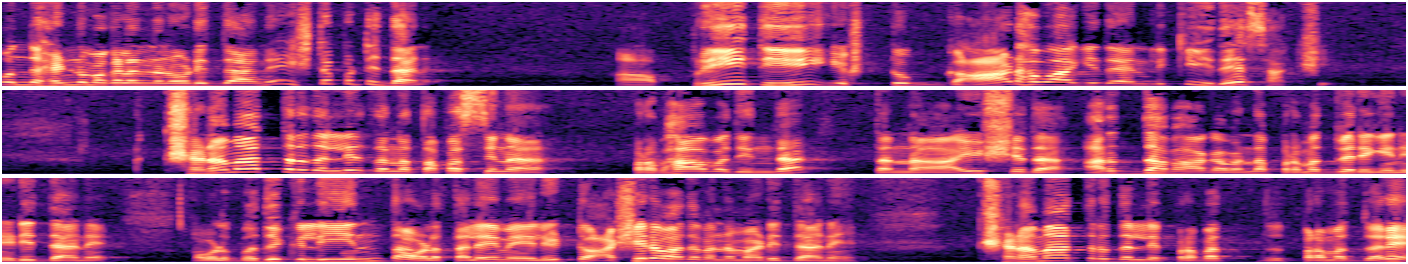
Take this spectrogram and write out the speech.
ಒಂದು ಹೆಣ್ಣು ಮಗಳನ್ನು ನೋಡಿದ್ದಾನೆ, ಇಷ್ಟಪಟ್ಟಿದ್ದಾನೆ. ಆ ಪ್ರೀತಿ ಎಷ್ಟು ಗಾಢವಾಗಿದೆ ಅನ್ನಲಿಕ್ಕೆ ಇದೇ ಸಾಕ್ಷಿ. ಕ್ಷಣ ಮಾತ್ರದಲ್ಲಿ ತನ್ನ ತಪಸ್ಸಿನ ಪ್ರಭಾವದಿಂದ ತನ್ನ ಆಯುಷ್ಯದ ಅರ್ಧ ಭಾಗವನ್ನು ಪ್ರಮದ್ವರೆಗೆ ನೀಡಿದ್ದಾನೆ. ಅವಳು ಬದುಕಲಿ ಅಂತ ಅವಳ ತಲೆ ಮೇಲಿಟ್ಟು ಆಶೀರ್ವಾದವನ್ನು ಮಾಡಿದ್ದಾನೆ. ಕ್ಷಣ ಮಾತ್ರದಲ್ಲಿ ಪ್ರಮದ್ ಪ್ರಮದ್ವರೆ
